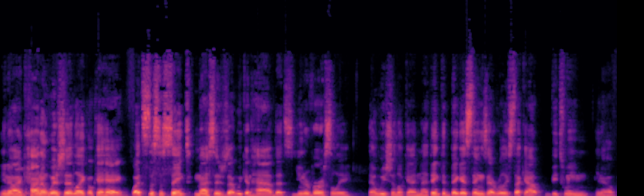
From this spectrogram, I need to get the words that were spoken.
You know, mm-hmm. I kind of wish that, like, okay, hey, what's the succinct message that we can have that's universally that we should look at? And I think the biggest things that really stuck out between, you know,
